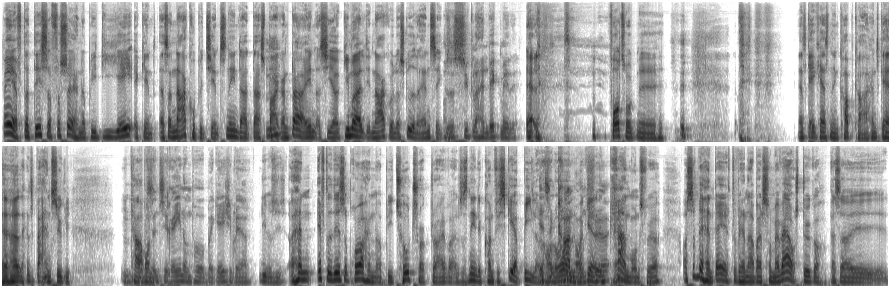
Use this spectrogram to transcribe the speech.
Bagefter det, så forsøger han at blive DEA-agent, altså narkobetjent, sådan en, der, der sparker mm. en dør ind og siger, giv mig alt dit narko, eller skyder dig i Og ansigtet. så cykler han væk med det. Ja, foretrukne... han skal ikke have sådan en copcar, han skal, have, han skal bare have en cykel i Og carbon. sådan en sirenum på bagagebæren. Lige præcis. Og han, efter det, så prøver han at blive tow truck driver, altså sådan en, der konfiskerer biler, Ja, som holder over, kranvognsfører, en kranvognsfører. Og så vil han bagefter vil han arbejde som erhvervsstykker, altså øh,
